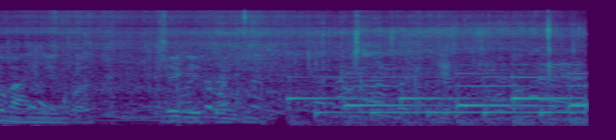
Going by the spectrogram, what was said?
các bạn nhìn vào đây cái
